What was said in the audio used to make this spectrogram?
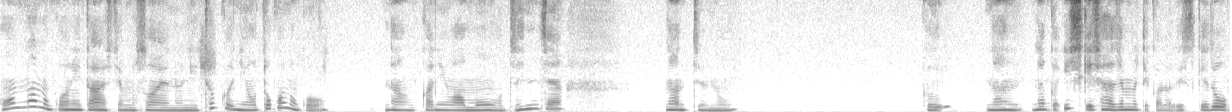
女の子に対してもそうやのに特に男の子なんかにはもう全然なんていうの？なんなんか意識し始めてからですけど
